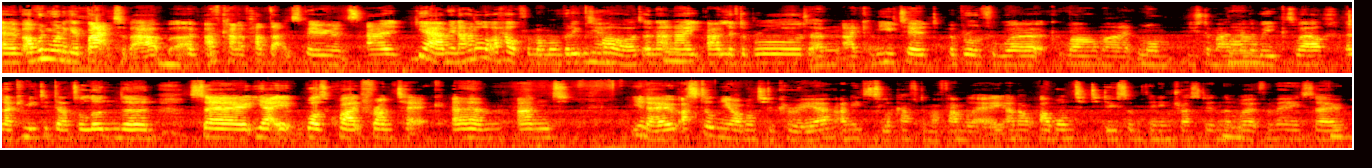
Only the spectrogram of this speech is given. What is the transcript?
Um, I wouldn't want to go back to that, but I've, I've kind of had that experience. I, yeah, I mean, I had a lot of help from my mum, but it was Yeah. hard. And, and I, I lived abroad and I commuted abroad for work while my mum used to mind me in the week as well. Then I commuted down to London. So, yeah, it was quite frantic. Um, and, you know, I still knew I wanted a career. I needed to look after my family and I, I wanted to do something interesting that mm. worked for me. So, mm.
